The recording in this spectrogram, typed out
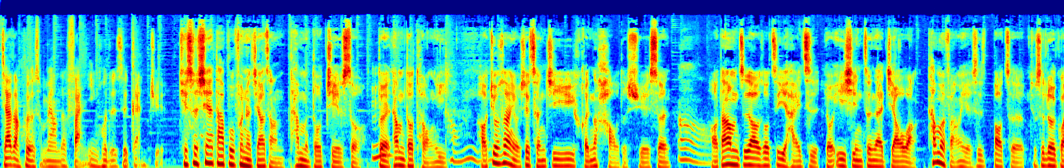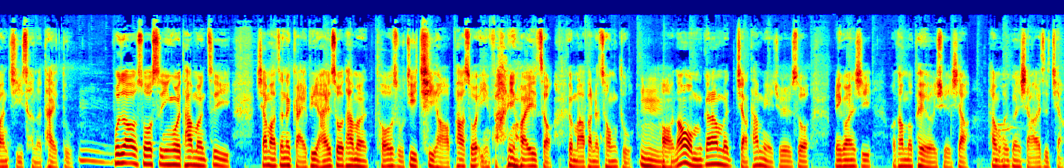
家长会有什么样的反应或者是感觉？其实现在大部分的家长他们都接受，嗯、对他们都同意。同意。好，就算有些成绩很好的学生，哦，好，当他们知道说自己孩子有异性正在交往，他们反而也是抱着就是乐观其成的态度。嗯，不知道说是因为他们自己想法真的改变。还是说他们投鼠忌器哈，怕说引发另外一种更麻烦的冲突。嗯，好，然后我们跟他们讲，他们也觉得说没关系，哦，他们都配合学校，他们会跟小孩子讲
